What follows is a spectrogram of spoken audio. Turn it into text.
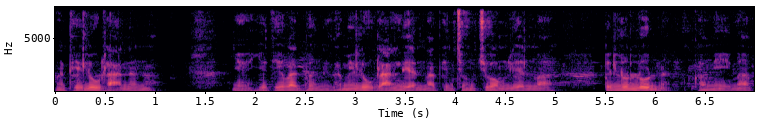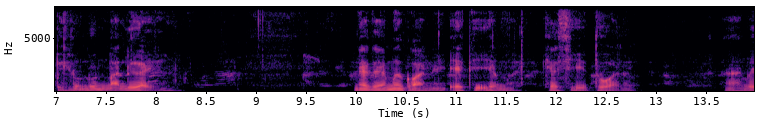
บางทีลูกหลานนั้นอยู่อยู่ที่วัดเมืองนี้ก็มีลูกหลานเรียนมาเป็นช่วงๆเรียนมา เป็นรุ่นๆน่ะก็มีมาเป็นรุ่นๆมาเรื่อยแม้แต่เมื่อก่อนนี่ ATM อะแค่สี่ตัวนะเว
